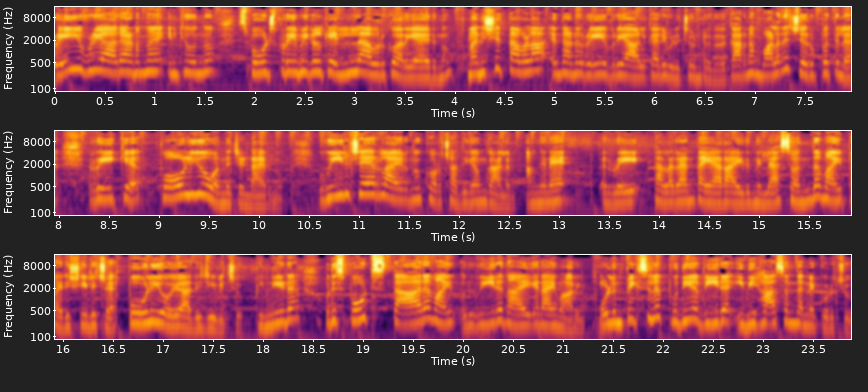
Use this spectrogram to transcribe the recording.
റേ ഇവ്രി ആരാണെന്ന് എനിക്ക് തോന്നുന്നു സ്പോർട്സ് പ്രേമികൾക്ക് എല്ലാവർക്കും അറിയായിരുന്നു. മനുഷ്യത്തവള എന്നാണ് റേ ഇവരെ ആൾക്കാർ വിളിച്ചുകൊണ്ടിരുന്നത് കാരണം വളരെ ചെറുപ്പത്തിൽ റേക്ക് പോളിയോ വന്നിട്ടുണ്ടായിരുന്നു. വീൽ ചെയറിലായിരുന്നു കുറച്ചധികം കാലം. അങ്ങനെ റേ തളരാൻ തയ്യാറായിരുന്നില്ല. സ്വന്തമായി പരിശീലിച്ച് പോളിയോയോ അതിജീവിച്ചു. പിന്നീട് ഒരു സ്പോർട്സ് താരമായി ഒരു വീരനായകനായി മാറി. ഒളിമ്പിക്സിൽ പുതിയ വീര ഇതിഹാസം തന്നെ കുറിച്ചു.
